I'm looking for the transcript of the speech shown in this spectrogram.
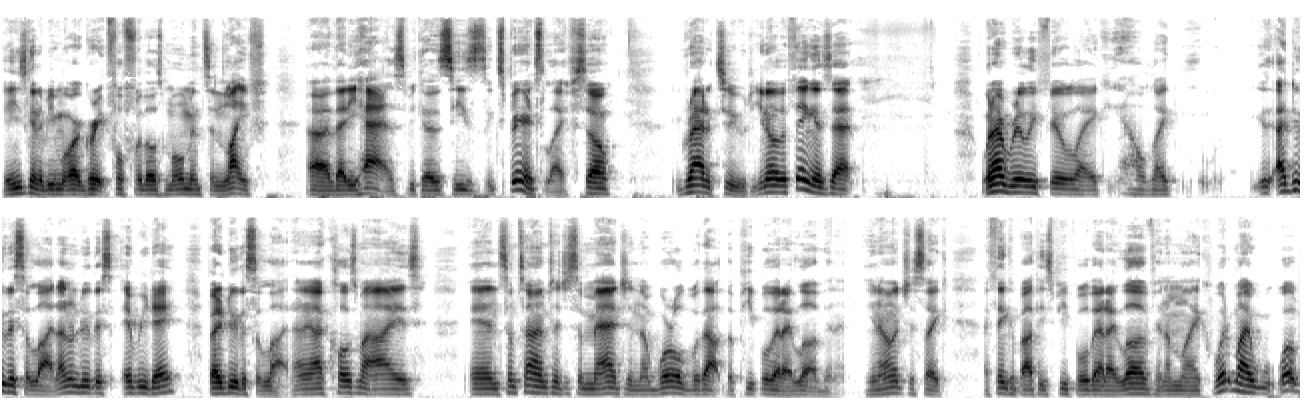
he's going to be more grateful for those moments in life uh, that he has because he's experienced life. So, gratitude. You know, the thing is that when I really feel like, you know, like I do this a lot. I don't do this every day, but I do this a lot. I, I close my eyes and sometimes I just imagine a world without the people that I love in it. You know, it's just like I think about these people that I love and I'm like, what my what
